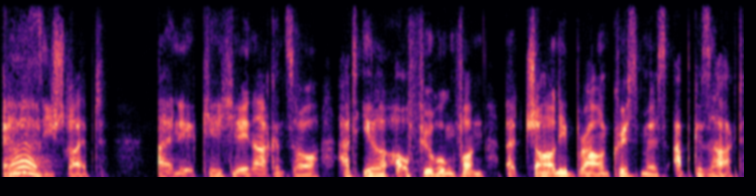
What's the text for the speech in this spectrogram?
NBC schreibt, eine Kirche in Arkansas hat ihre Aufführung von A Charlie Brown Christmas abgesagt,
